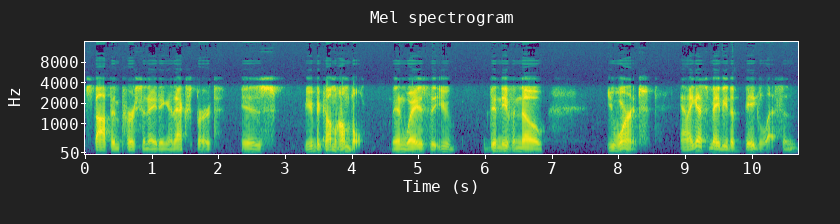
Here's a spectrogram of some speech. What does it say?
stop impersonating an expert is you become humble in ways that you didn't even know you weren't. And I guess maybe the big lesson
